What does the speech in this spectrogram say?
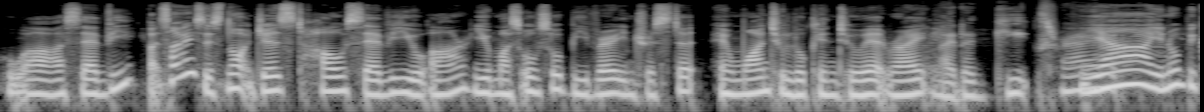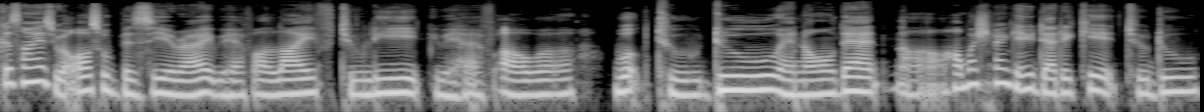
who are savvy. But sometimes it's not just how savvy you are, you must also be very interested and want to look into it, right? Like the geeks, right? Yeah, you know, because sometimes we're also busy, right? We have our life to lead, we have our work to do and all that. Uh, how much time can you dedicate to do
